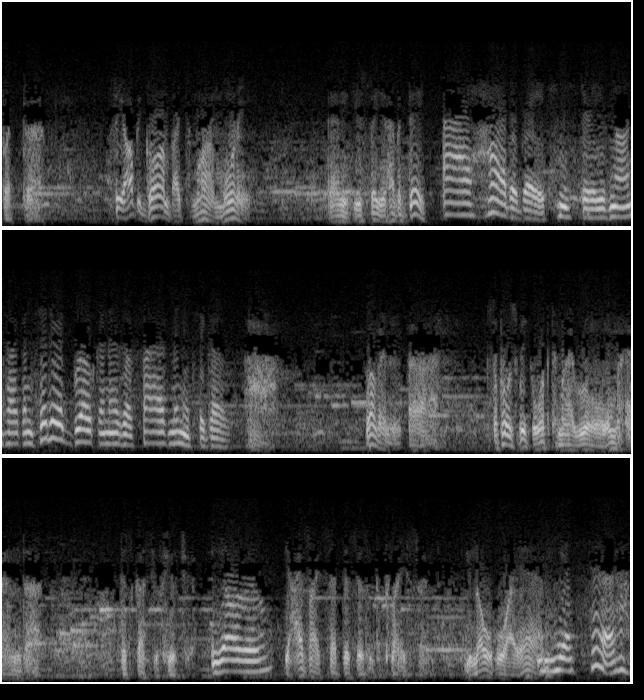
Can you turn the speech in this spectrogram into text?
but, uh, see, I'll be gone by tomorrow morning. And you say you have a date. I had a date, Mr. Evemont. I consider it broken as of five minutes ago. Ah. Well, then, uh, suppose we go up to my room and, uh, discuss your future. Your room? Yeah, as I said, this isn't the place, and you know who I am. Yes, sir.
